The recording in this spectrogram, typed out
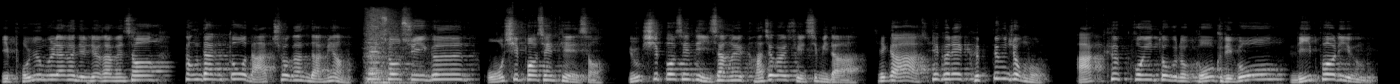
이 보유 물량을 늘려가면서 평단 또 낮춰간다면 최소 수익은 50%에서 60% 이상을 가져갈 수 있습니다. 제가 최근에 급등 종목 아크코인도 그렇고 그리고 리퍼리움,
